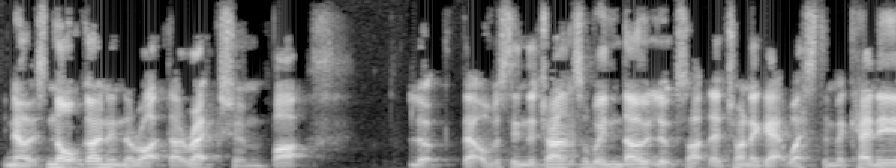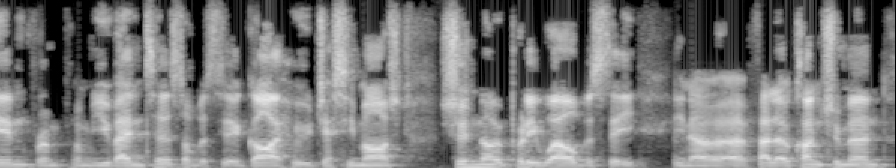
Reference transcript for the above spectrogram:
you know it's not going in the right direction, but look, that obviously in the transfer window, it looks like they're trying to get Weston McKennie in from, from Juventus. Obviously, a guy who Jesse Marsch should know pretty well. Obviously, you know, a fellow countryman.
